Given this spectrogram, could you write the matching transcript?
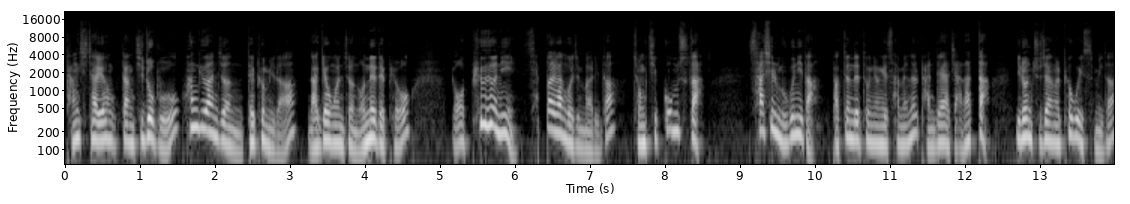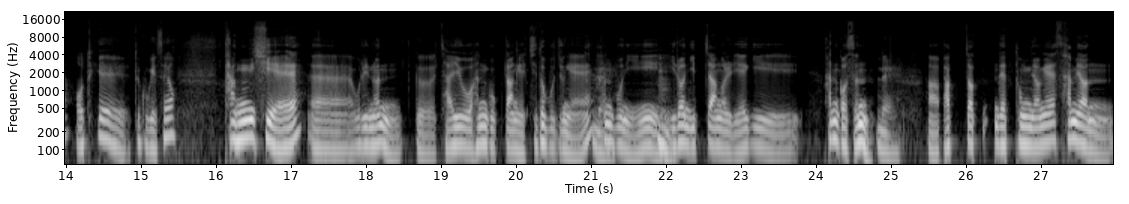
당시 자유한국당 지도부 황교안 전 대표입니다. 나경원 전 원내대표. 어, 표현이 새빨간 거짓말이다. 정치 꼼수다. 사실 무근이다. 박 전 대통령의 사면을 반대하지 않았다. 이런 주장을 펴고 있습니다. 어떻게 듣고 계세요? 당시에 에, 우리는 그 자유한국당의 지도부 중에 네. 한 분이 음. 이런 입장을 얘기한 것은 네. 아, 박전 대통령의 사면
